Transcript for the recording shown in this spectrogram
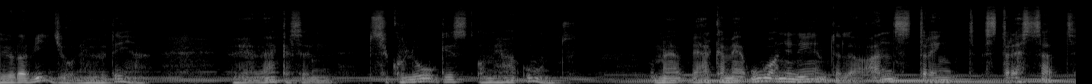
göra videon. Hur är det? Hur jag verkar sen psykologiskt om jag har ont. Om jag verkar mer oangenämt eller ansträngt, stressat.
